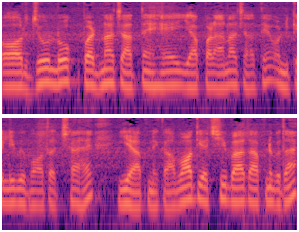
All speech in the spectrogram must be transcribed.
और जो लोग पढ़ना चाहते हैं या पढ़ाना चाहते हैं, उनके लिए भी बहुत अच्छा है। ये आपने कहा। बहुत ही अच्छी बात आपने बताया।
